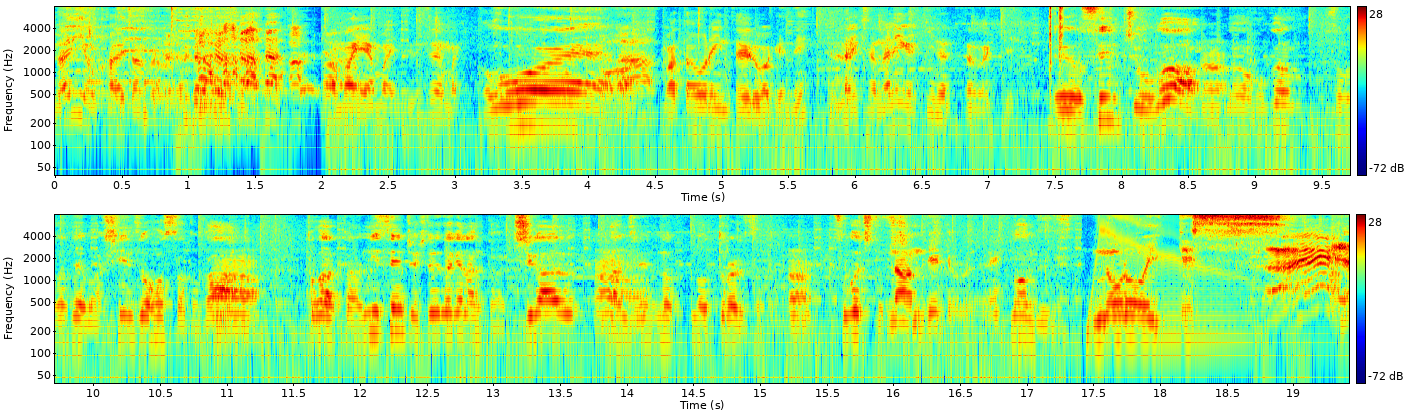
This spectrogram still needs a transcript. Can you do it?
何を変えたんだろう。甘い甘い全然甘い。おーい。また俺に頼るわけね。大樹さん何が気になってたんだっけ？えー船長が、うん。なんか他のその例えば心臓発作とか、とかだったのに船長一人だけなんか違う感じで乗,、っ取られてたの、すごいちょっとなんでってことだね。なんでですか？呪いです。ええ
